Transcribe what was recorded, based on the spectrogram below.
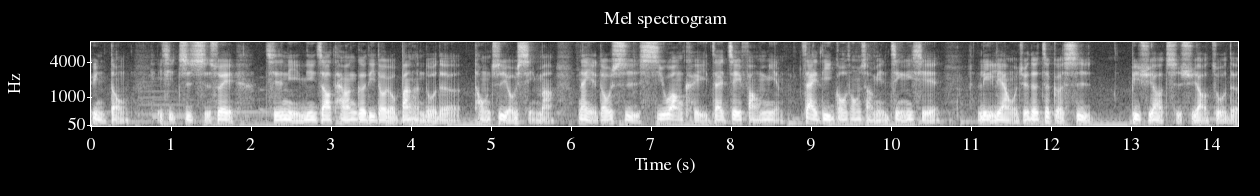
运动一起支持。所以，其实你你知道，台湾各地都有办很多的同志游行嘛，那也都是希望可以在这方面在地沟通上面尽一些力量。我觉得这个是必须要持续要做的，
